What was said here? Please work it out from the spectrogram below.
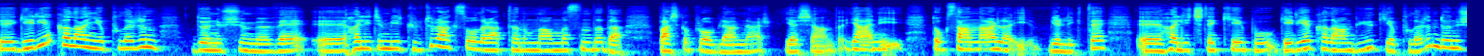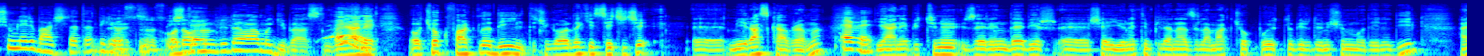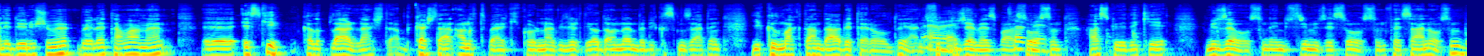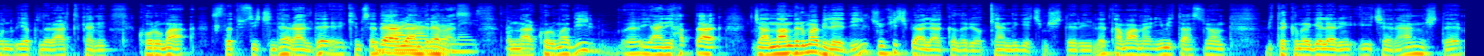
E, geriye kalan yapıların dönüşümü ve e, Halic'in bir kültür aksı olarak tanımlanmasında da başka problemler yaşandı. Yani 90'larla birlikte e, Haliç'teki bu geriye kalan büyük yapıların dönüşümleri başladı biliyorsunuz. Evet. O da İşte- onun bir devamı gibi aslında. Evet. Yani o çok farklı değildi. Çünkü oradaki seçici e, miras kavramı Evet. yani bütünü üzerinde bir e, şey yönetim planı hazırlamak çok boyutlu bir dönüşüm modeli değil. Hani dönüşümü böyle tamamen e, eski kalıplarla işte birkaç tane anıt belki korunabilir diye. O da onların da bir kısmı zaten yıkılmaktan daha beter oldu. Yani Evet, Sütlüce mezbahası tabii. olsun, Hasköy'deki müze olsun, endüstri müzesi olsun, fesane olsun. Bu yapıları artık hani koruma statüsü içinde herhalde kimse değerlendiremez. Bunlar koruma değil e, yani hatta canlandırma bile değil. Çünkü hiçbir alakaları yok kendi geçmişleriyle. Tamamen imitasyon bir takım ögeler içeren işte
